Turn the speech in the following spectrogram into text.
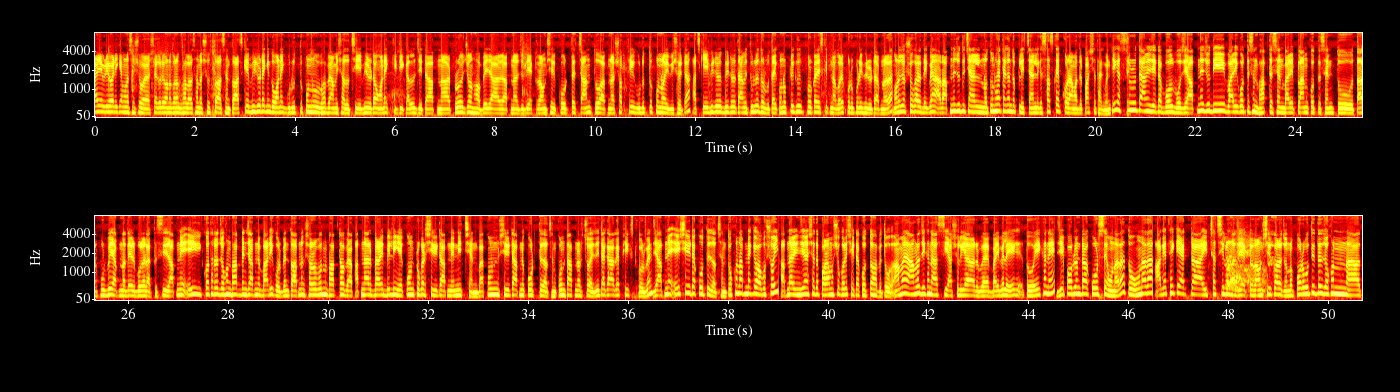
High everybody কেমন আছেন সবাই? আশা করি অনেক অনেক ভালো আছেন সুস্থ আছেন। তো আজকের ভিডিওটা কিন্তু অনেক গুরুত্বপূর্ণভাবে আমি সাজাচ্ছি। এই ভিডিওটা অনেক ক্রিটিক্যাল যেটা আপনার প্রয়োজন হবে আর আপনার যদি একটা রাউন্ড শেয়ার করতে চান, তো আপনার সব থেকে গুরুত্বপূর্ণ এই বিষয়টা। আজকে এই ভিডিও ভিডিওতে আমি তুলে ধরবো, তাই কোনো প্রকার স্কিপ না করে পুরোপুরি ভিডিওটা আপনারা মনোযোগ সহকারে দেখবেন। আর আপনি যদি চ্যানেল নতুন হয়ে থাকেন, তো প্লিজ চ্যানেলকে সাবস্ক্রাইব করে আমাদের পাশে থাকবেন, ঠিক আছে? শুরুতে আমি যেটা বলব যে, আপনি যদি বাড়ি করতেছেন, ভাবতেছেন, বাড়ির প্ল্যান করতেছেন, তো তার পূর্বেই আপনাদের বলে রাখতেছি আপনি এই কথাটা যখন ভাববেন যে, আপনি বাড়ি করবেন, তো আপনাকে সর্বপ্রথম ভাবতে হবে আপনার বাড়ি বিল্ডিং এ কোন প্রকার সিঁড়িটা আপনি নিচ্ছেন বা কোন সিঁড়িটা আপনি করতে যাচ্ছেন কোনটা আপনার চয়েস এটাকে আগে ফিক্সড করবেন। যে আপনি এই সিঁড়িটা করতে যাচ্ছেন তখন আপনাকে অবশ্যই আপনার ইঞ্জিনিয়ারের সাথে পরামর্শ করে সেটা করতে হবে। তো আমরা আমরা যেখানে আসছি আশুলিয়ার বাইবেলে তো এখানে যে প্রবলেমটা করছে ওনারা তো ওনারা আগে থেকে একটা ইচ্ছা ছিল না যে একটা রাউন্ড সিঁড়ি করার জন্য। পরবর্তীতে যখন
